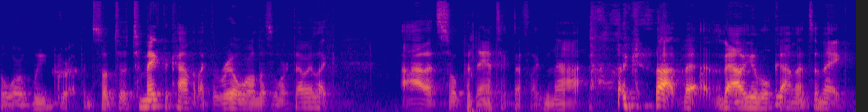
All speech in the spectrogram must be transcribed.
the world we grew up in. So to, to make the comment like the real world doesn't work that way, like ah, that's so pedantic. That's like not like not va- valuable comment to make.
